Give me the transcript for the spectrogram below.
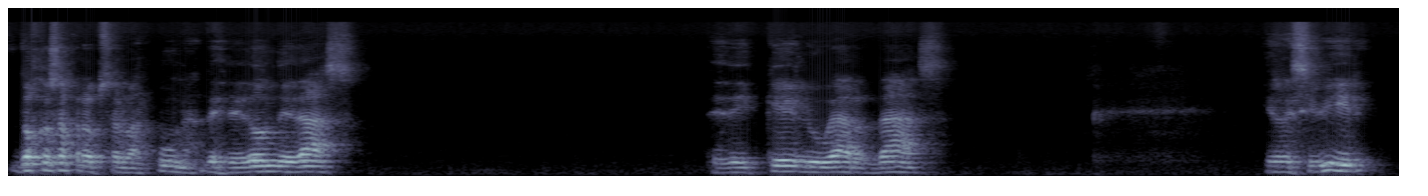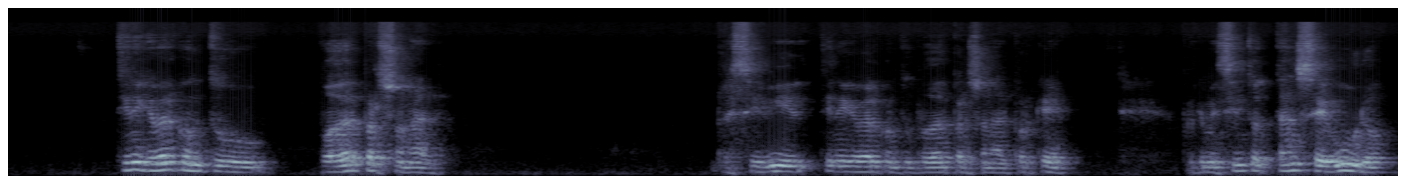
dos cosas para observar. Una, desde dónde das, desde qué lugar das. Y recibir tiene que ver con tu poder personal. Recibir tiene que ver con tu poder personal. ¿Por qué? Porque me siento tan seguro,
